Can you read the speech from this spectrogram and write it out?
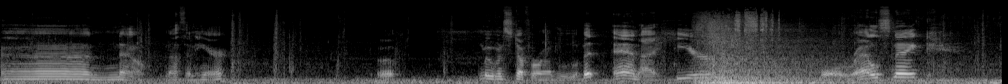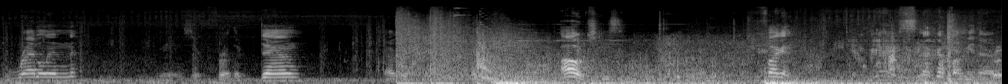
Uh, no, nothing here. Oh, moving stuff around a little bit, and I hear more rattlesnake rattling. Means they're further down. Okay. Oh, jeez. Fucking snuck up on me there.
